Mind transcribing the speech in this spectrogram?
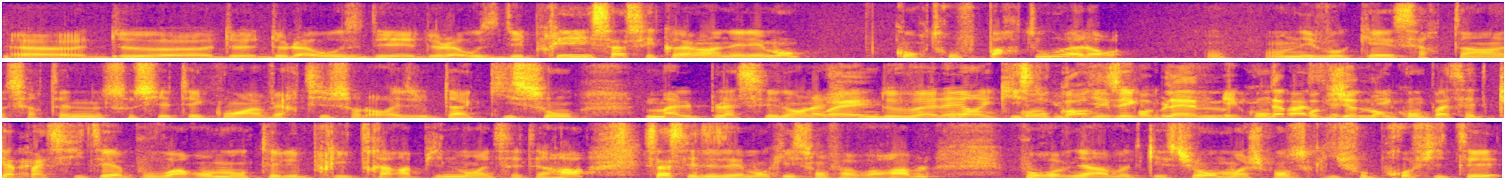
de, la hausse des, de la hausse des prix. Et ça, c'est quand même un élément qu'on retrouve partout. Alors, on, évoquait certains, certaines sociétés qui ont averti sur leurs résultats, qui sont mal placés dans la chaîne de valeur et qui ont encore des problèmes d'approvisionnement et qui n'ont pas cette capacité à pouvoir remonter les prix très rapidement, etc. Ça, c'est des éléments qui sont favorables. Pour revenir à votre question, moi, je pense qu'il faut profiter.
